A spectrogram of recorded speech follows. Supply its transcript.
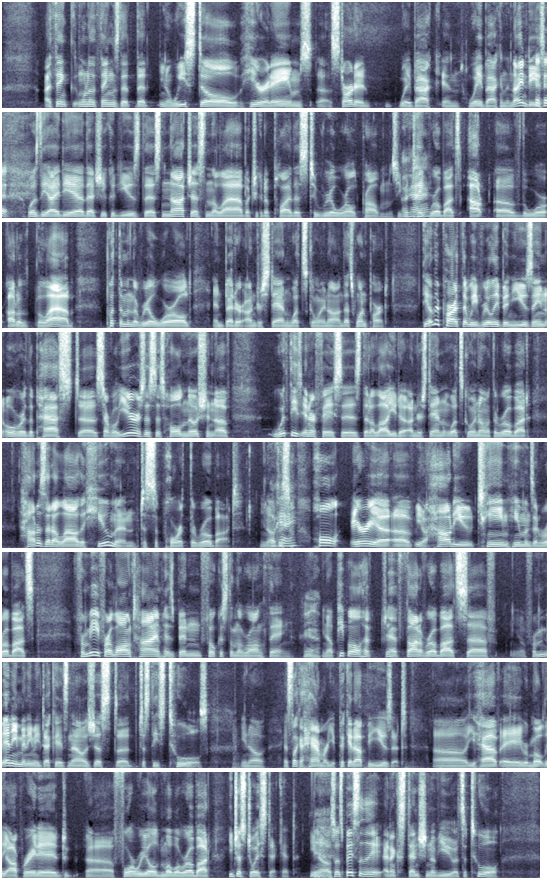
I think one of the things that, that you know we still here at Ames uh, started way back in way back in the 90s was the idea that you could use this not just in the lab but you could apply this to real world problems. You could Okay. take robots out of the wor- out of the lab, put them in the real world and better understand what's going on. That's one part. The other part that we've really been using over the past uh, several years is this whole notion of with these interfaces that allow you to understand what's going on with the robot, how does that allow the human to support the robot? You know, Okay. this whole area of, you know, how do you team humans and robots? For me, for a long time, has been focused on the wrong thing. Yeah. You know, people have have thought of robots, uh, f- you know, for many, many, many decades now as just uh, just these tools. You know, it's like a hammer. You pick it up, you use it. Uh, you have a remotely operated uh, four-wheeled mobile robot. You just joystick it. You Yeah. know, so it's basically an extension of you. It's a tool.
